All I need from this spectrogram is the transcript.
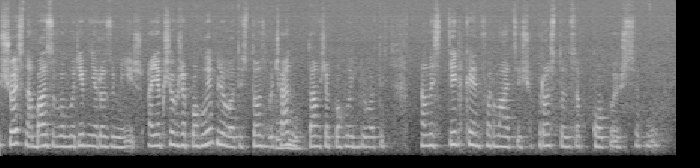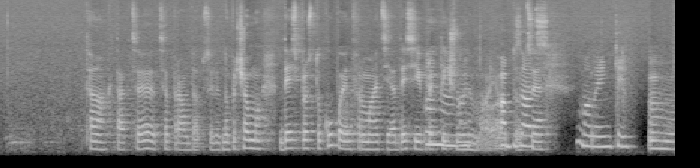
щось на базовому рівні розумієш. А якщо вже поглиблюватись, то звичайно угу. там вже поглиблюватись. Але стільки інформації, що просто закопуєшся в ній. Так, так, це це правда абсолютно. Причому десь просто купа інформації, а десь її практично угу. немає. Абзац це... маленький. Угу.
